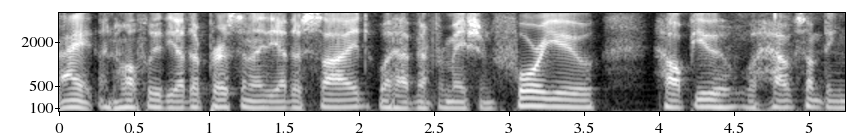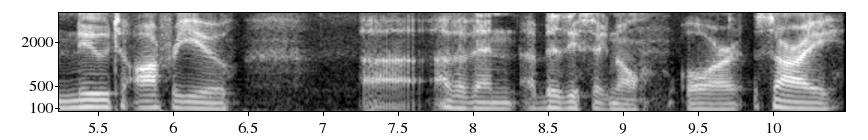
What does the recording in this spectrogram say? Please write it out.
Right. And hopefully, the other person on the other side will have information for you, help you, will have something new to offer you, uh, other than a busy signal or sorry,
